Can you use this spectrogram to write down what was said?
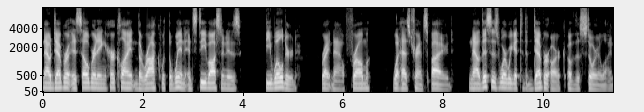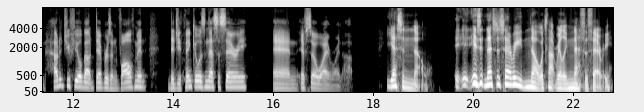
now Debra is celebrating her client, The Rock, with the win, and Steve Austin is bewildered right now from what has transpired. Now, this is where we get to the Debra arc of the storyline. How did you feel about Debra's involvement? Did you think it was necessary? And if so, why or why not? yes and no. I- Is it necessary? No, it's not really necessary.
